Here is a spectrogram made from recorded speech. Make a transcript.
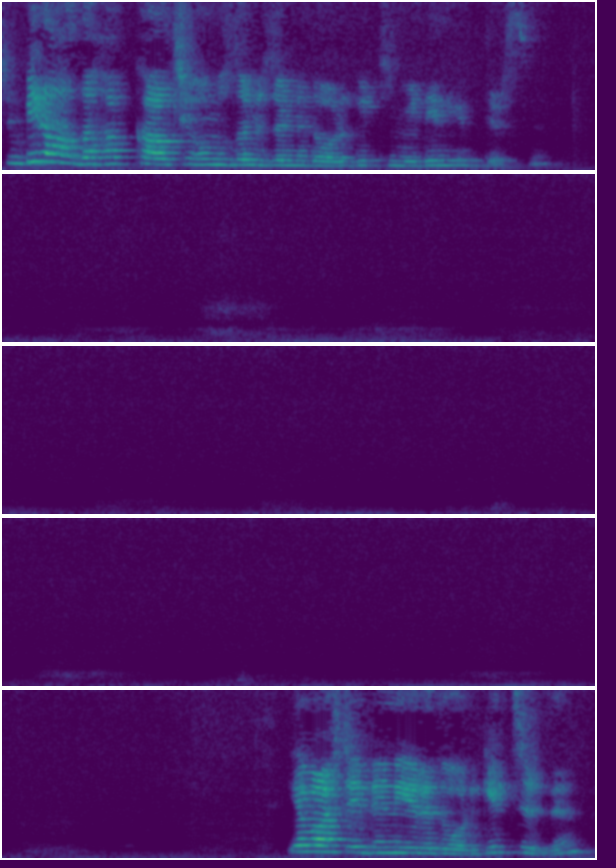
Şimdi biraz daha kalçayı omuzların üzerine doğru getirmeyi deneyebilirsin. Yavaşça ellerini yere doğru getirdin.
